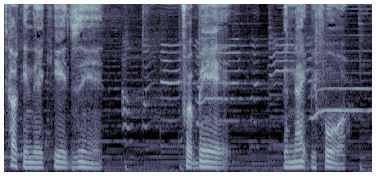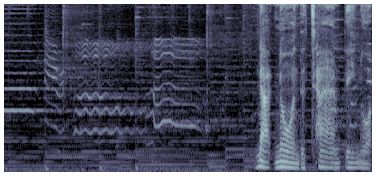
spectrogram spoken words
tucking their kids in for bed the night before, not knowing the time, day, nor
